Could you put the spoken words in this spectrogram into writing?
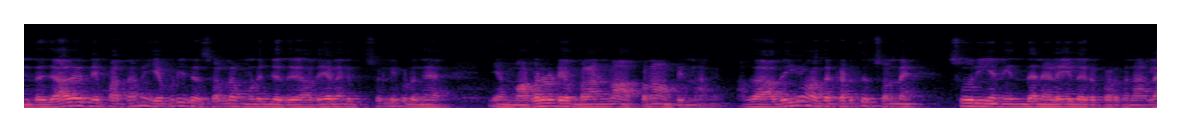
இந்த ஜாதகத்தை பார்த்தோன்னா எப்படி இதை சொல்ல முடிஞ்சது? அதை எனக்கு சொல்லிக் கொடுங்க. என் மகளுடைய பலன்லாம் அப்புறம் அப்படின்னாங்க. அதை அதையும் அதற்கடுத்து சொன்னேன். சூரியன் இந்த நிலையில் இருக்கிறதுனால.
